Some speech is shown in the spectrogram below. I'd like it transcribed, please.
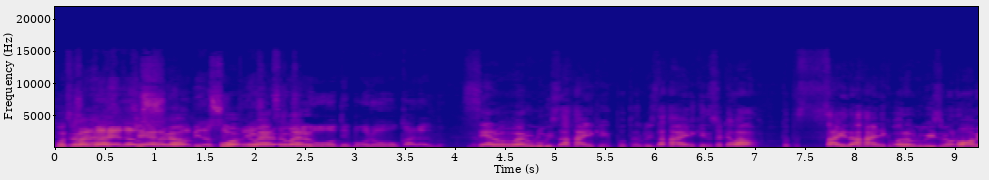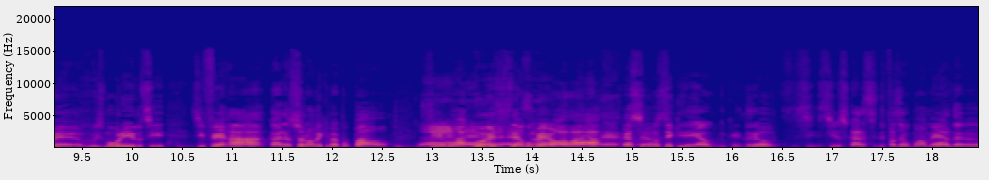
Quando você você vai carrega você era, o nome da sua pô, empresa eu era, que você eu era, criou, demorou, caramba. você era, eu era o Luiz da Heineken. Puta, Luiz da Heineken, não sei o que lá. Puta, saí da Heineken, mano, o Luiz é meu nome, é Luiz Moreiro. Se, se ferrar, cara, é o seu nome que vai pro pau. Se É, alguma coisa, é, se tem algum exato. BO lá, É. é, você- você que. É, entendeu? Se, se os caras se fazer alguma merda,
